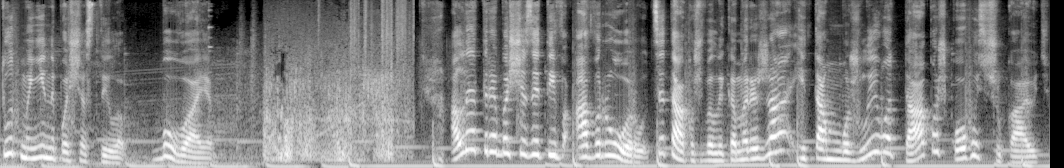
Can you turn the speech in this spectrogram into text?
тут мені не пощастило. Буває. Але треба ще зайти в Аврору. Це також велика мережа, і там, можливо, також когось шукають.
